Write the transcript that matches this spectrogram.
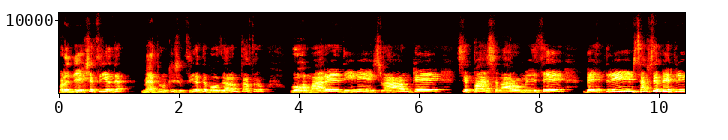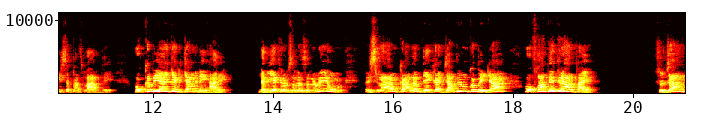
بڑے نیک شخصیت ہے میں تو ان کی شخصیت سے بہت زیادہ متاثر ہوں۔ وہ ہمارے دین اسلام کے سپاہ سلاروں میں سے بہترین، سب سے بہترین سپاہ سوار تھے۔ وہ کبھی آج تک جنگ نہیں ہارے۔ نبی اکرم صلی اللہ علیہ وسلم نے اسلام کا علم دے کر جب بھی ان کو بھیجا، وہ فاتح قرار پائے۔ شجاعت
